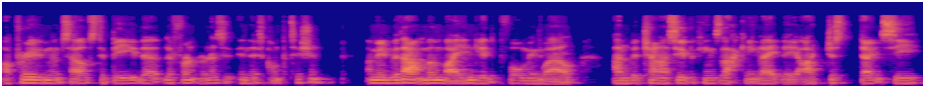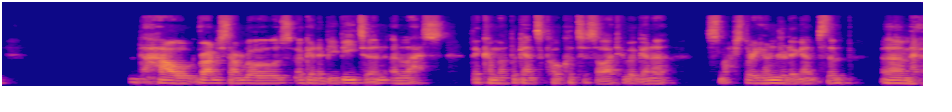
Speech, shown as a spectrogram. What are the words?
are proving themselves to be the, the front runners in this competition. I mean, without Mumbai Indians performing well and with Chennai Super Kings lacking lately, I just don't see how Rajasthan Royals are going to be beaten unless they come up against a Kolkata side who are going to smash 300 against them. Um,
